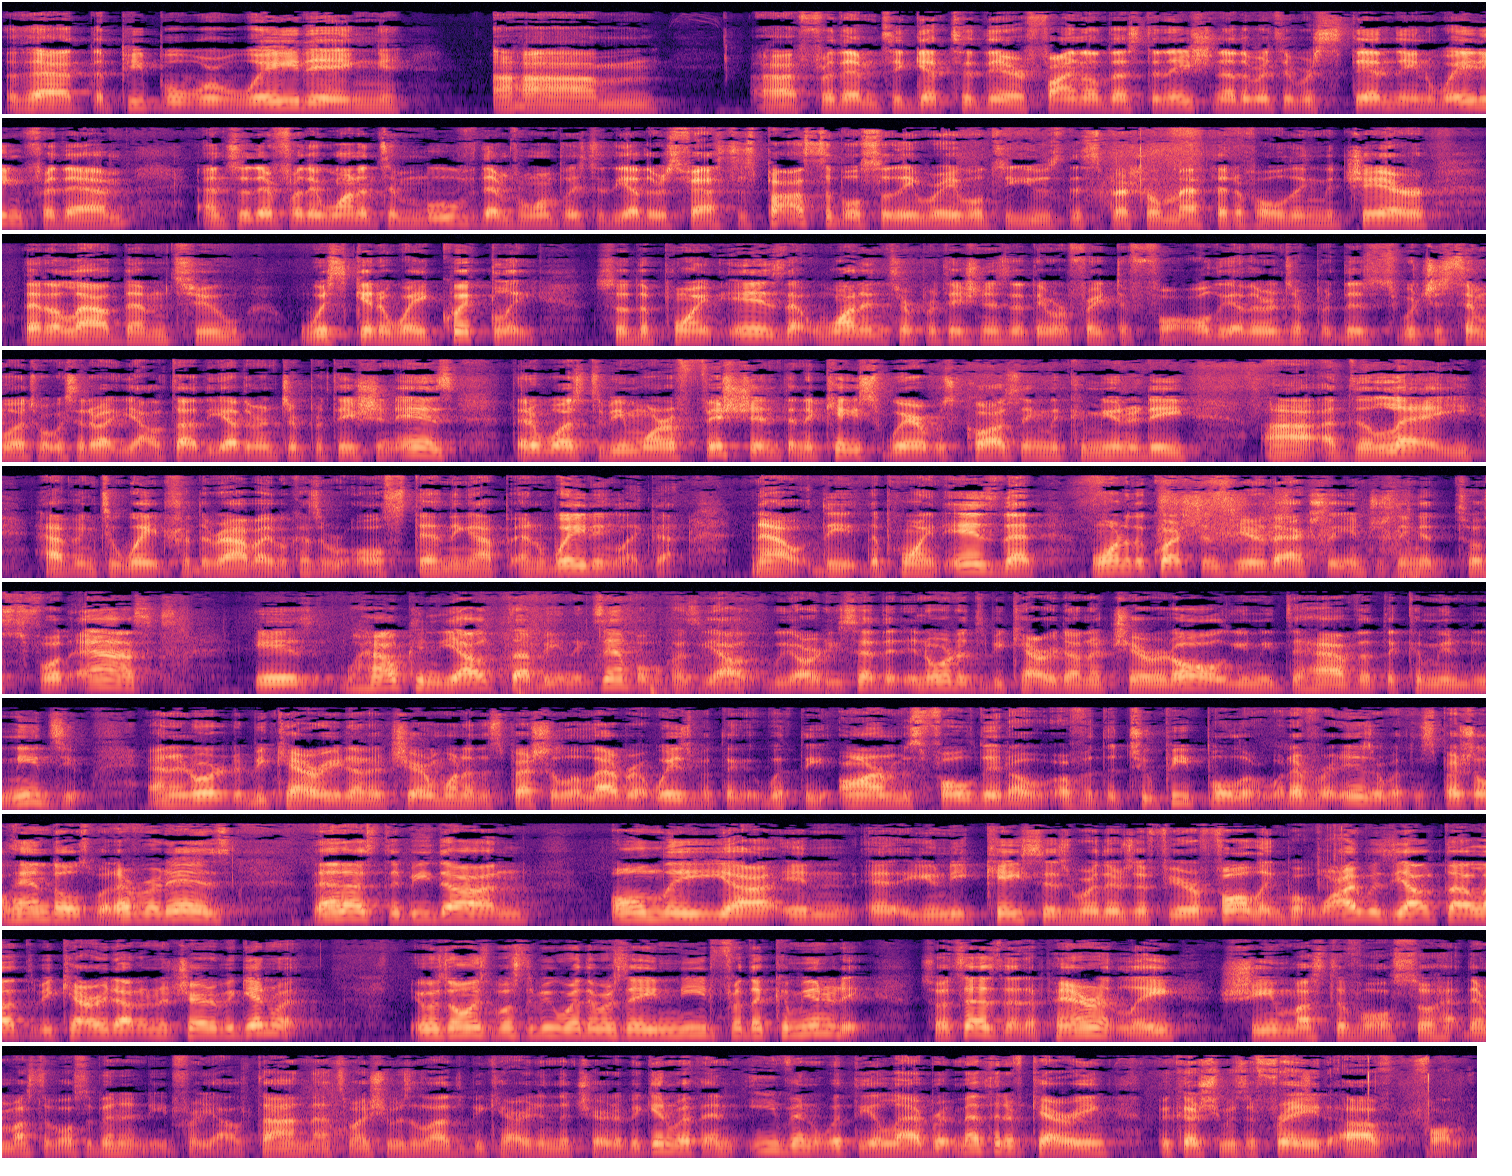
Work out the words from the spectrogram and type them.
that the people were waiting. Um, uh, for them to get to their final destination. In other words, they were standing and waiting for them, and so therefore they wanted to move them from one place to the other as fast as possible. So they were able to use this special method of holding the chair that allowed them to whisk it away quickly. So the point is that one interpretation is that they were afraid to fall. The other interpretation, which is similar to what we said about Yalta, the other interpretation is that it was to be more efficient in a case where it was causing the community uh, a delay, having to wait for the rabbi because they were all standing up and waiting like that. Now, the, the point is that one of the questions here that actually interesting that Tosfot asks is how can Yalta be an example? Because we already said that in order to be carried on a chair at all, you need to have that the community needs you. And in order to be carried on a chair in one of the special elaborate ways with the, with the arms folded over the two people or whatever it is, or with the special handles, whatever it is, that has to be done only uh, in uh, unique cases where there's a fear of falling. But why was Yalta allowed to be carried out on a chair to begin with? It was only supposed to be where there was a need for the community. So it says that apparently she must have also had, there must have also been a need for Yalta, and that's why she was allowed to be carried in the chair to begin with, and even with the elaborate method of carrying, because she was afraid of falling.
